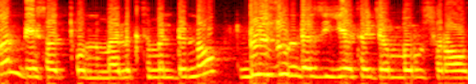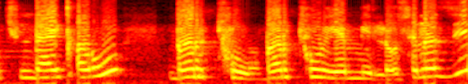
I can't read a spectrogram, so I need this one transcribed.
አንድ የሰጡን መልእክት ምንድን ነው ብዙ እንደዚህ የተጀመሩ ስራዎች እንዳይቀሩ በርቱ በርቱ የሚል ነው። ስለዚህ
